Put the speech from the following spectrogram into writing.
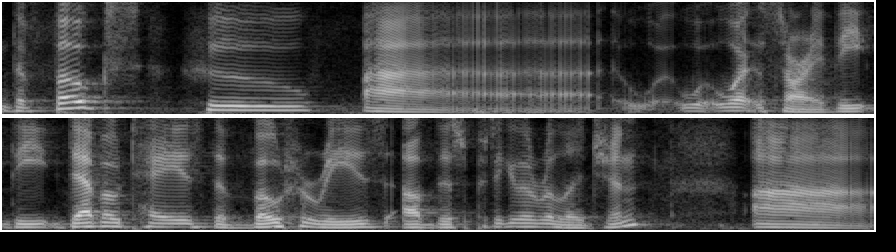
the folks who, uh, w- w- sorry, the, the devotees, the votaries of this particular religion uh,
